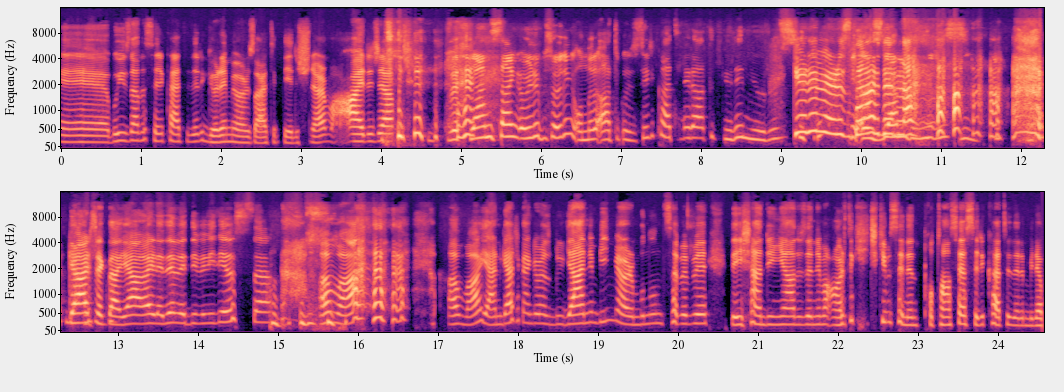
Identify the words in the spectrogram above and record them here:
Ee, bu yüzden de seri katilleri göremiyoruz artık diye düşünüyorum. Ayrıca ve Yani sen öyle bir söyledin ki onları artık seri katilleri artık göremiyoruz. göremiyoruz neredeler? Gerçekten ya öyle demediğimi biliyorsun. Ama ama yani gerçekten görmüyoruz. Yani bilmiyorum bunun sebebi değişen dünya düzeni mi? Artık hiç kimsenin potansiyel seri katillerin bile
